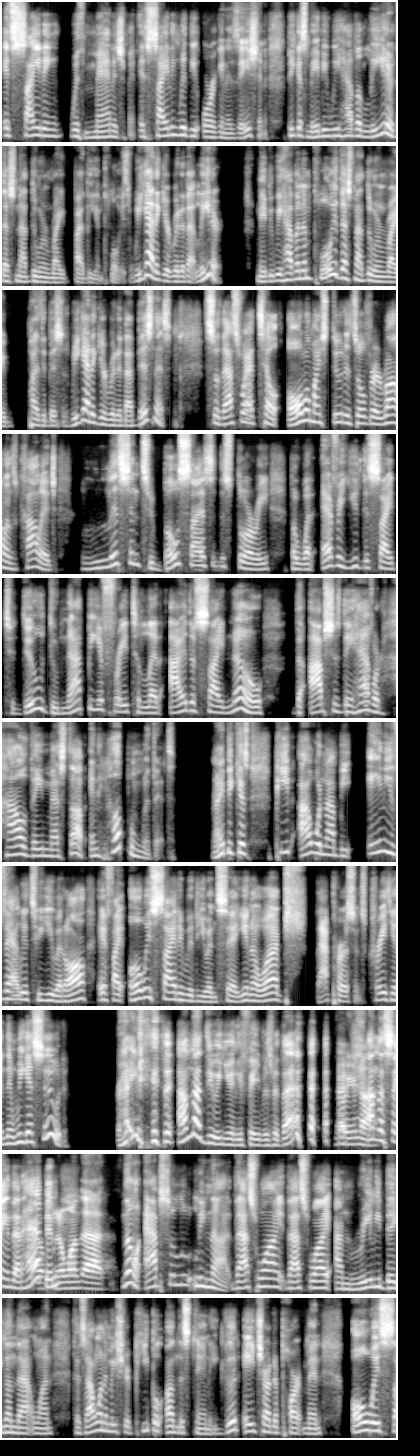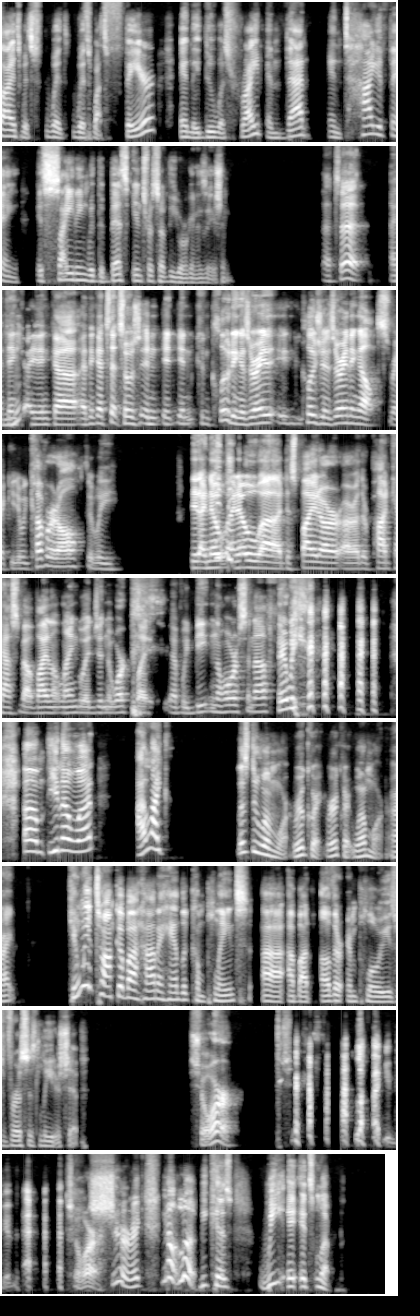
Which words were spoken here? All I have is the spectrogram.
is siding with management, is siding with the organization because maybe we have a leader that's not doing right by the employees. We got to get rid of that leader. Maybe we have an employee that's not doing right by the business. We got to get rid of that business. So that's why I tell all of my students over at Rollins College listen to both sides of the story, but whatever you decide to do, do not be afraid to let either side know the options they have or how they messed up and help them with it. right? Because Pete, I would not be any value to you at all if I always sided with you and said, you know what, Psh, that person's crazy, and then we get sued, right? I'm not doing you any favors with that. No, you're not. I'm not saying that Nope, happened. don't want that. No, absolutely not. That's why that's why I'm really big on that one because I want to make sure people understand a good HR department always sides with with with what's fair and they do what's right and that entire thing is siding with the best interests of the organization. That's it. I think, I think, uh, I think that's it. So in, in, in concluding, is there any, in conclusion, is there anything else, Ricky? Did we cover it all? Did we? Did I know, I know, uh, despite our, our other podcasts about violent language in the workplace, have we beaten the horse enough? There we um you know what? I like let's do one more real quick, real quick, one more. All right. Can we talk about how to handle complaints uh, about other employees versus leadership? Sure, I love how you did that. sure. Sure, Rick. No, look, because we it- it's look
